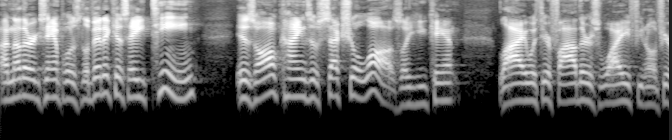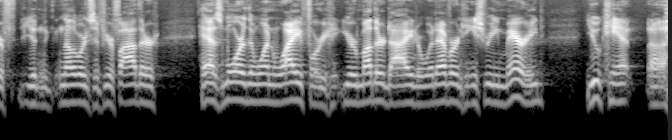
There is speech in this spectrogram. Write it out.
another example is Leviticus 18 is all kinds of sexual laws. Like you can't lie with your father's wife. You know, if you're, in other words, if your father has more than one wife or your mother died or whatever and he's remarried, you can't, uh,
